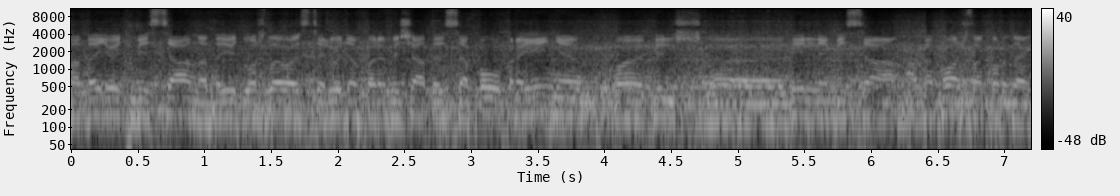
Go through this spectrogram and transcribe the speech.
надають місця, надають можливості людям переміщатися по Україні в більш е, вільні місця, а також за кордон.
